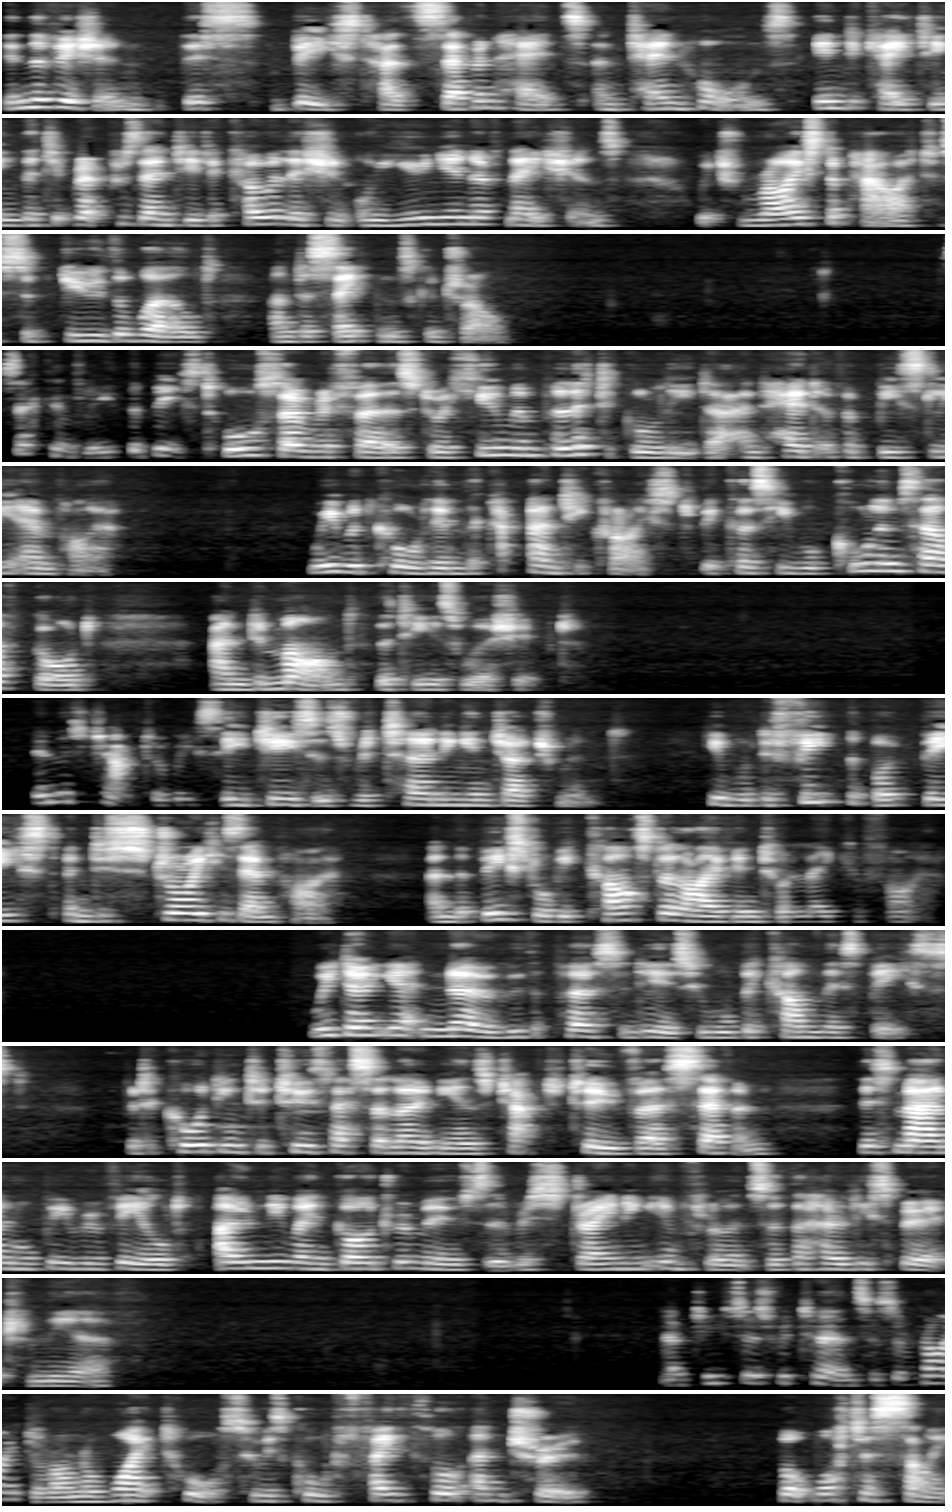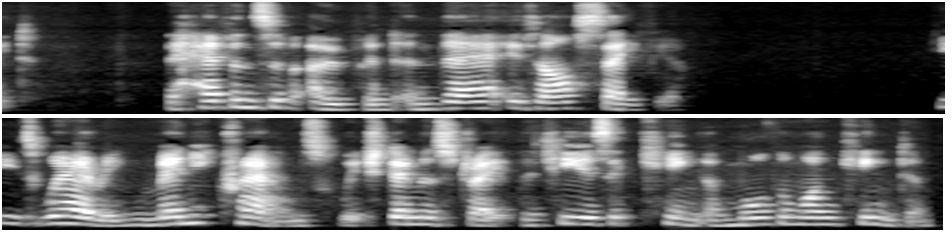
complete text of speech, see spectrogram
In the vision, this beast had seven heads and ten horns, indicating that it represented a coalition or union of nations which rise to power to subdue the world under Satan's control. Secondly, the beast also refers to a human political leader and head of a beastly empire. We would call him the Antichrist because he will call himself God and demand that he is worshipped. In this chapter, we see Jesus returning in judgment. He will defeat the beast and destroy his empire, and the beast will be cast alive into a lake of fire. We don't yet know who the person is who will become this beast, but according to 2 Thessalonians chapter 2 verse 7, this man will be revealed only when God removes the restraining influence of the Holy Spirit from the earth. Now Jesus returns as a rider on a white horse who is called Faithful and True. But what a sight! The heavens have opened, and there is our Saviour. He is wearing many crowns which demonstrate that he is a king of more than one kingdom.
